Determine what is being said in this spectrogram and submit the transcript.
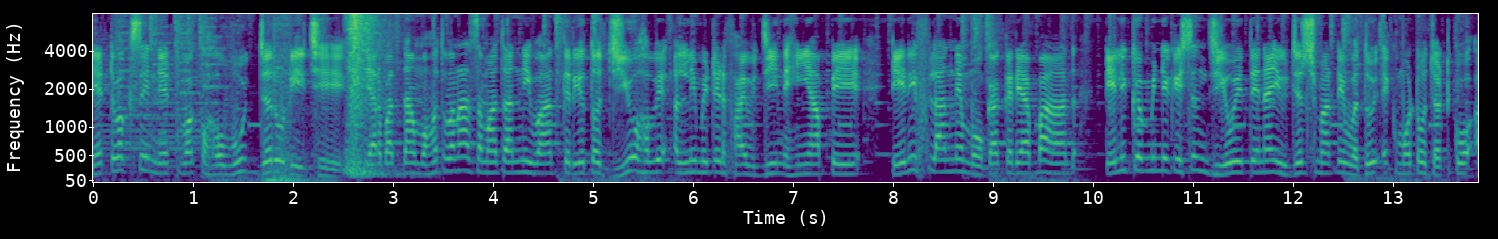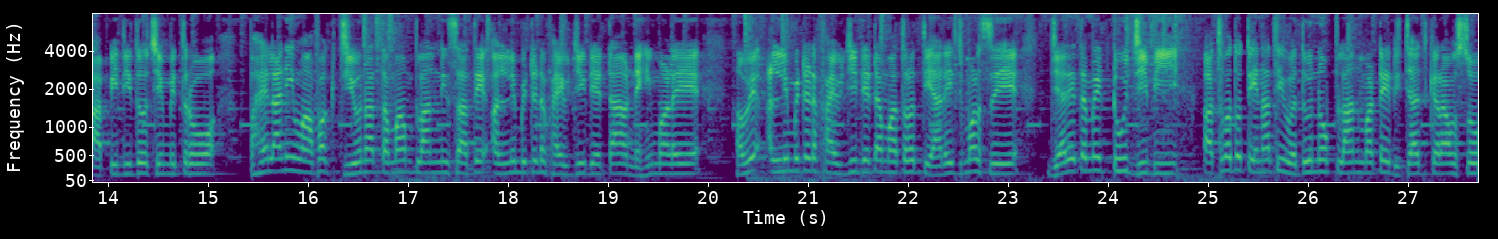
નેટવર્ક છે નેટવર્ક હોવું જરૂરી છે. ત્યારબાદના મહત્વના સમાચારની વાત કરીએ તો જીઓ હવે અનલિમિટેડ ફાઇવજી નહીં આપે. ટેરિફ પ્લાનને મોંઘા કર્યા બાદ ટેલિકમ્યુનિકેશન જીઓએ તેના યુઝર્સ માટે વધુ એક મોટો ઝટકો આપી દીધો છે મિત્રો. પહેલાંની માફક જીઓના તમામ પ્લાનની સાથે અનલિમિટેડ ફાઇવજી ડેટા નહીં મળે. હવે અનલિમિટેડ ફાઇવજી ડેટા માત્ર ત્યારે જ મળશે જ્યારે તમે ટુ જીબી અથવા તો તેનાથી વધુનો પ્લાન માટે રિચાર્જ કરાવશો.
